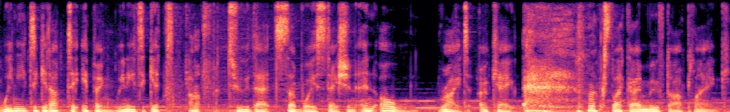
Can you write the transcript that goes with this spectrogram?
we need to get up to Epping. We need to get up to that subway station. And oh, right, okay. Looks like I moved our plank.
